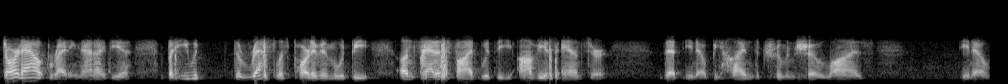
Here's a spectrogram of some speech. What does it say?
start out writing that idea, but he would the restless part of him would be unsatisfied with the obvious answer that you know behind the Truman Show lies, you know,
